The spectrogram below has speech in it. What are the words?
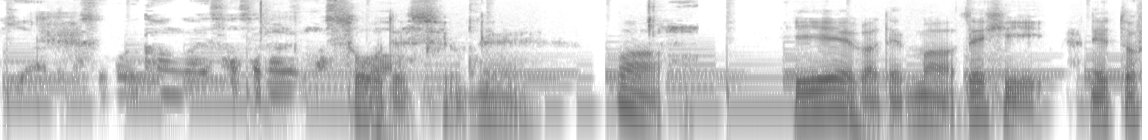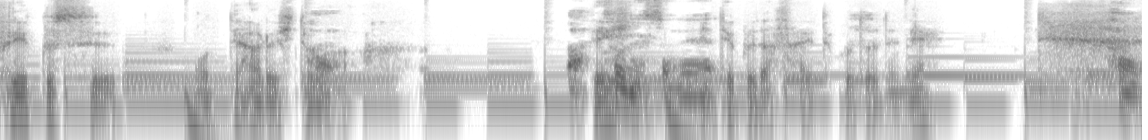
いや、でもすごい考えさせられますそうですよね。まあ、いい映画で、まあ、ぜひ、ネットフリックス持ってはる人は、あ、ぜひ見。てくださいということでね。はい。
